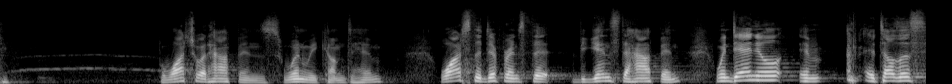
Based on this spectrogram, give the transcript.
but watch what happens when we come to Him. Watch the difference that begins to happen. When Daniel it tells us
